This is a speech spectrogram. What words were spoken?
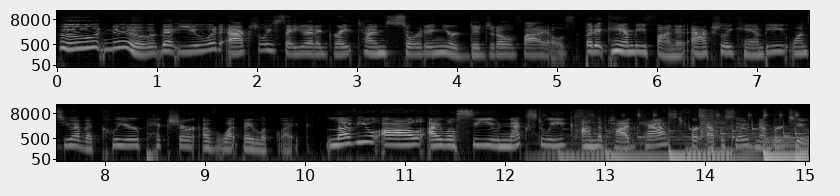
who knew that you would actually say you had a great time sorting your digital files? But it can be fun. It actually can be once you have a clear picture of what they look like. Love you all. I will see you next week on the podcast for episode number two.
